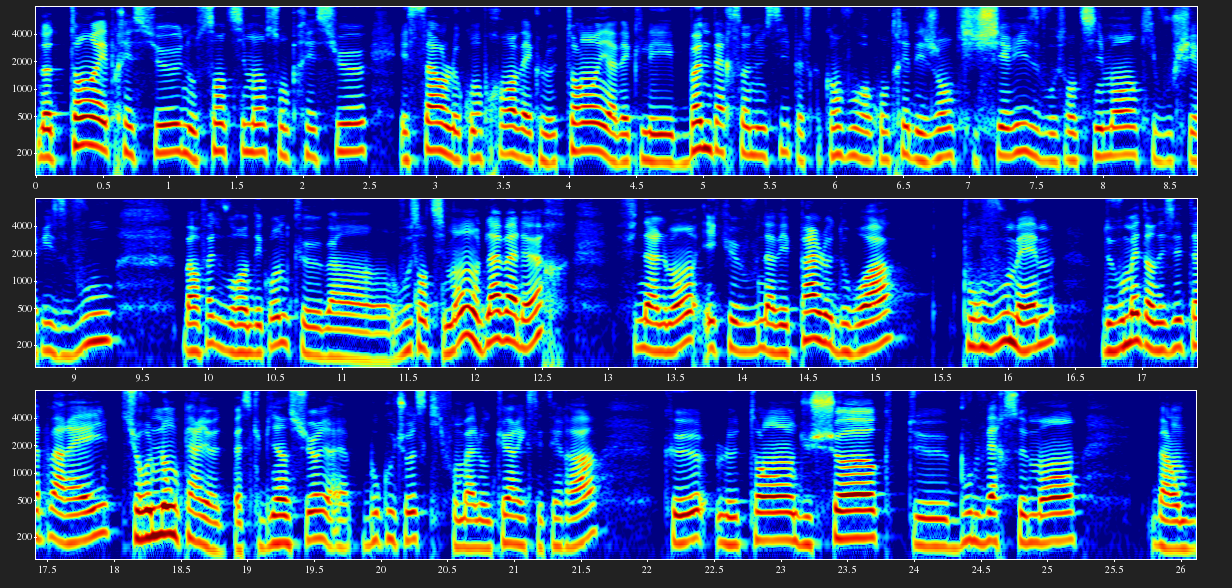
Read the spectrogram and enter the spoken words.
notre temps est précieux, nos sentiments sont précieux, et ça, on le comprend avec le temps et avec les bonnes personnes aussi, parce que quand vous rencontrez des gens qui chérissent vos sentiments, qui vous chérissent vous, bah en fait, vous vous rendez compte que ben, vos sentiments ont de la valeur, finalement, et que vous n'avez pas le droit, pour vous-même, de vous mettre dans des états pareils sur une longue période. Parce que bien sûr, il y a beaucoup de choses qui font mal au cœur, etc. Que le temps du choc, de bouleversement, ben,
